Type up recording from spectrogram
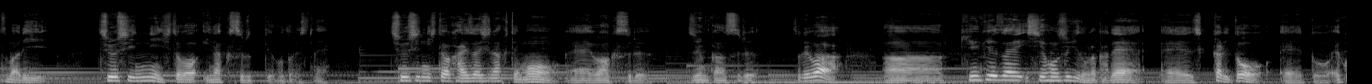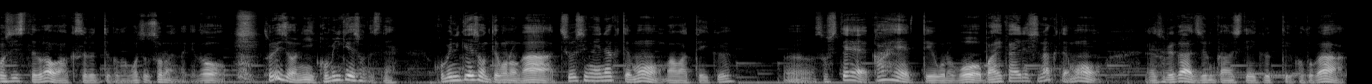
つまり中心に人がいなくするっていうことですね。中心に人が介在しなくても、えー、ワークする循環する。それはあ金融経済資本主義の中で、えー、しっかりと,、えーと、エコシステムがワークするっていうことももちろんそうなんだけどそれ以上にコミュニケーションですね。コミュニケーションってものが中心がいなくても回っていく、うん、そして貨幣っていうものを媒介にしなくてもそれが循環していくっていうことが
